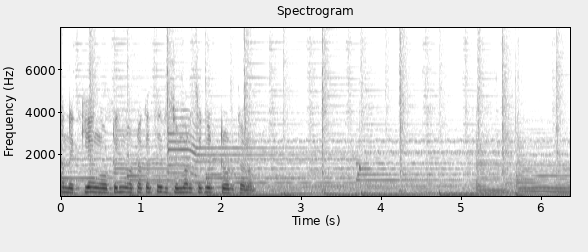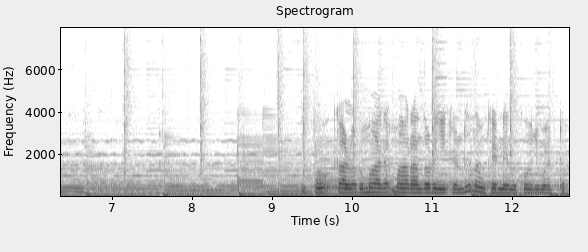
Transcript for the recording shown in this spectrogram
അനക്കി അങ്ങോട്ടും ഇങ്ങോട്ടൊക്കെ തിരിച്ചു മറിച്ചൊക്കെ ഇട്ട് കൊടുക്കണം. ഇപ്പോൾ കളറ് മാറാൻ മാറാൻ തുടങ്ങിയിട്ടുണ്ട്. നമുക്ക് എണ്ണയിൽ നിന്ന് കോരി മാറ്റാം.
